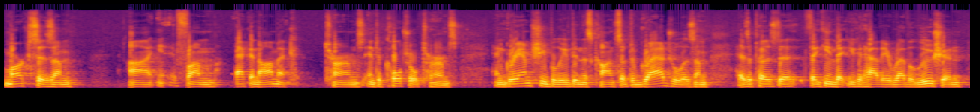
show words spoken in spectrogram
Marxism uh, from economic terms into cultural terms. And Gramsci believed in this concept of gradualism as opposed to thinking that you could have a revolution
